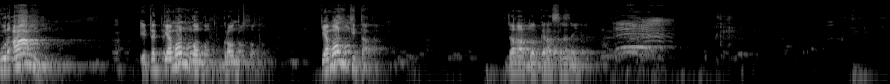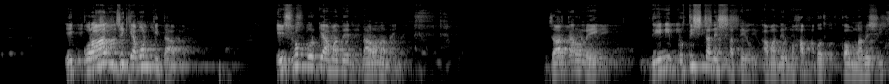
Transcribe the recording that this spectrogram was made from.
কোরআন, এটা কেমন গ্রন্থ? কেমন কিতাব? জানার দরকার আছে না নাই? এই কোরআন যে কেমন কিতাব, এই সম্পর্কে আমাদের ধারণা নাই। যার কারণে দিনী প্রতিষ্ঠানের সাথেও আমাদের মহাব্বত কম না বেশি।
